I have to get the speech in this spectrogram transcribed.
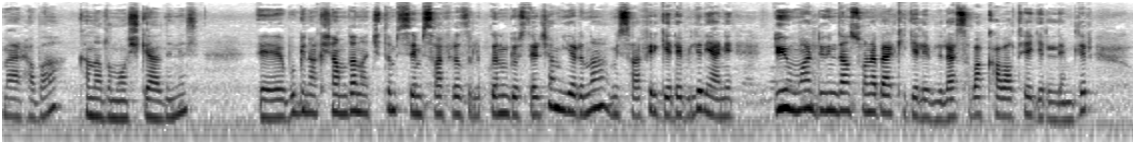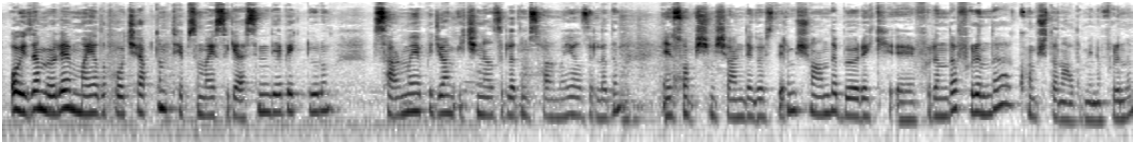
merhaba. Kanalıma hoş geldiniz. Ee, bugün akşamdan açtım. Size misafir hazırlıklarımı göstereceğim. Yarına misafir gelebilir. Yani düğün var. Düğünden sonra belki gelebilirler. Sabah kahvaltıya gelinebilir. O yüzden böyle mayalı poğaça yaptım. Tepsi mayası gelsin diye bekliyorum. Sarma yapacağım. İçini hazırladım. Sarmayı hazırladım. En son pişmiş halinde gösteririm. Şu anda börek e, fırında. Fırında komşudan aldım benim fırınım.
